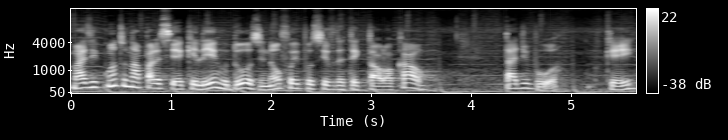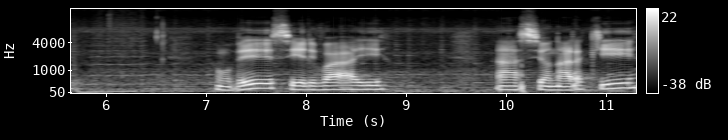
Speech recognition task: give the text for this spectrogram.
Mas enquanto não aparecer aquele erro 12, não foi possível detectar o local, tá de boa, ok? Vamos ver se ele vai acionar aqui.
